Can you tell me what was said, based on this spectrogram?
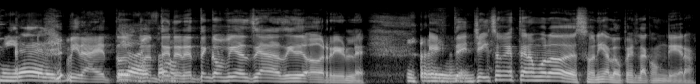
Mire de Mira, esto, eso- mantener esto en confidencial ha sido horrible. Horrible. Este, Jason está enamorado de Sonia López, la conguera.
